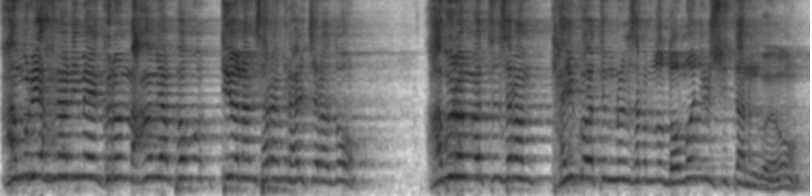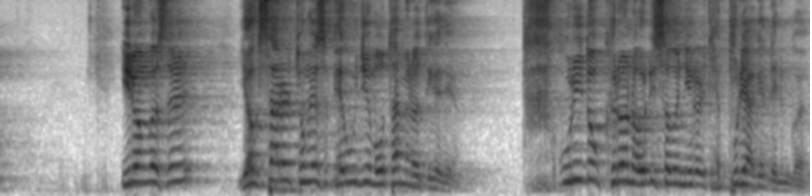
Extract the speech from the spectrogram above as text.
아무리 하나님의 그런 마음이 아파고 뛰어난 사람이라 할지라도 아브람 같은 사람, 다윗과 같은 그런 사람도 넘어질 수 있다는 거예요. 이런 것을 역사를 통해서 배우지 못하면 어떻게 돼요? 다 우리도 그런 어리석은 일을 되풀이하게 되는 거예요.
